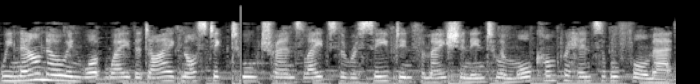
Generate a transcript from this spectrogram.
We now know in what way the diagnostic tool translates the received information into a more comprehensible format.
